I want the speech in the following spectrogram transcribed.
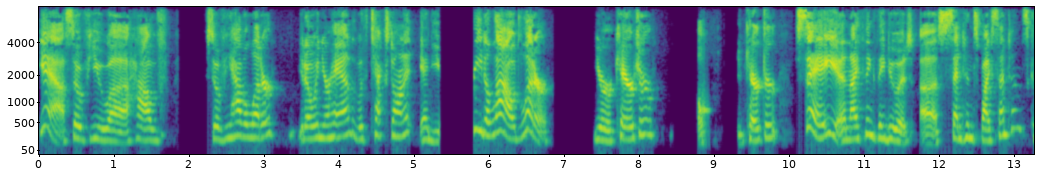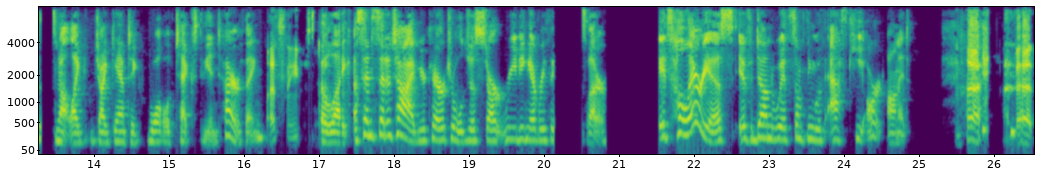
Yeah, so if you uh, have so if you have a letter, you know, in your hand with text on it and you read aloud letter, your character well, your character say and I think they do it uh, sentence by sentence cuz it's not like gigantic wall of text the entire thing. That's neat. So, like a sentence at a time, your character will just start reading everything in this letter. It's hilarious if done with something with ASCII art on it. I bet.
